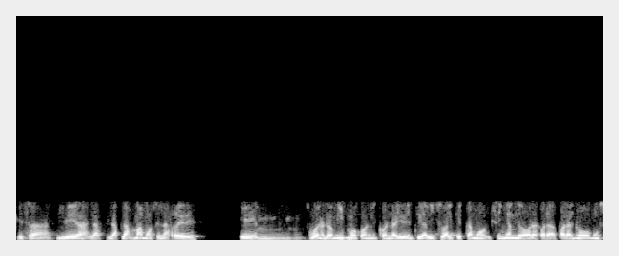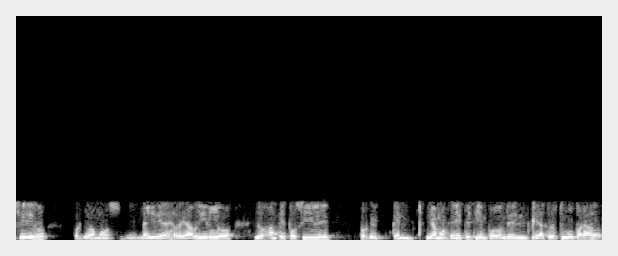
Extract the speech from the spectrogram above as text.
esas ideas, las, plasmamos en las redes. Eh, bueno, lo mismo con, con la identidad visual que estamos diseñando ahora para, para el nuevo museo, porque vamos, la idea es reabrirlo lo antes posible, porque digamos en este tiempo donde el teatro estuvo parado,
